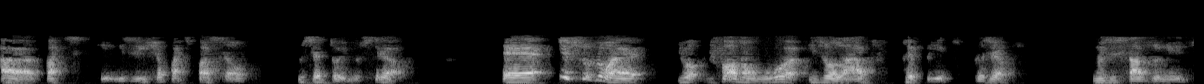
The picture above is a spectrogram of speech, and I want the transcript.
a, existe a participação do setor industrial. É, isso não é, de forma alguma, isolado, repito, por exemplo, nos Estados Unidos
